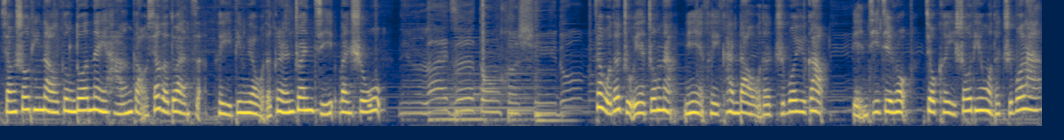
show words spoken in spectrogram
想收听到更多内涵搞笑的段子，可以订阅我的个人专辑《万事屋》。在我的主页中呢，您也可以看到我的直播预告，点击进入就可以收听我的直播啦。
